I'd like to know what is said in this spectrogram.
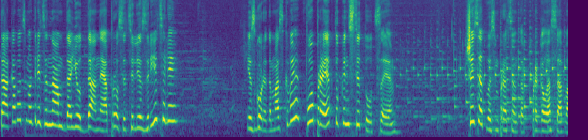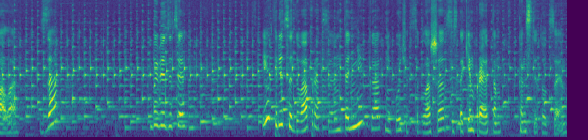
Так, а вот смотрите, нам дают данные опроса телезрителей из города Москвы по проекту Конституции. 68% проголосовало за, вы видите. И 32% никак не хочет соглашаться с таким проектом Конституции.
